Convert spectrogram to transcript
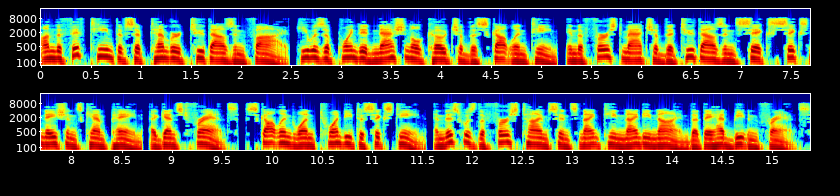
On 15 September 2005, he was appointed national coach of the Scotland team. In the first match of the 2006 Six Nations campaign, against France, Scotland won 20 16, and this was the first time since 1999 that they had beaten France.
